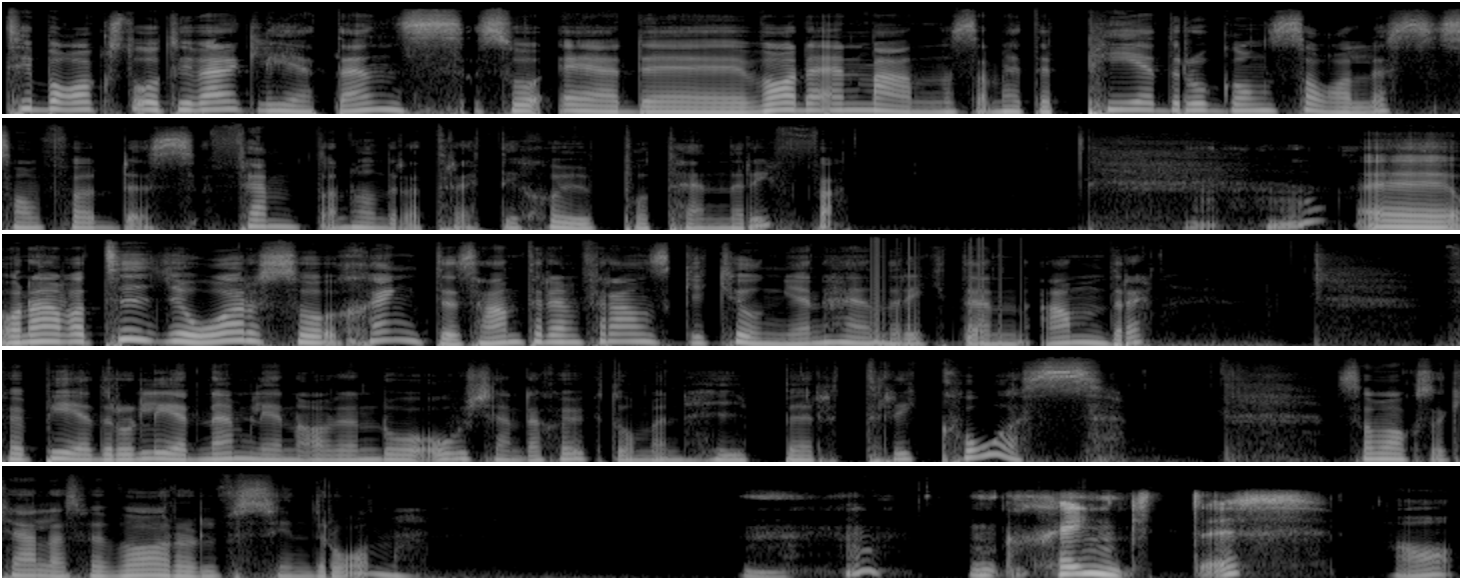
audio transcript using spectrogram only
tillbaks då till verklighetens så är det, var det en man som hette Pedro González som föddes 1537 på Teneriffa. Eh, och när han var tio år så skänktes han till den franske kungen Henrik den andre. För Pedro led nämligen av den då okända sjukdomen hypertrikos som också kallas för varulvssyndrom. Mhm. Skänktes? Ja,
